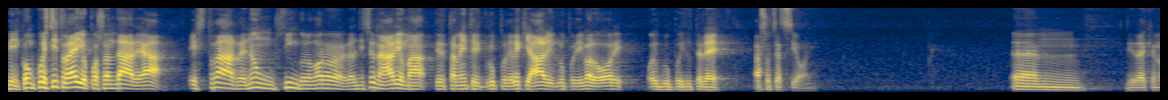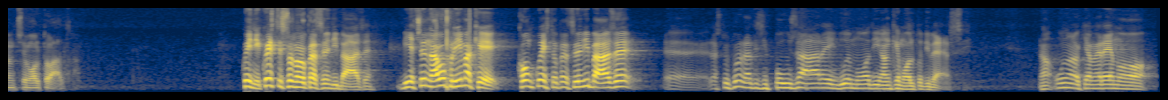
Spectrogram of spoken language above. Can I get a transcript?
Quindi con questi tre io posso andare a estrarre non un singolo valore dal dizionario, ma direttamente il gruppo delle chiavi, il gruppo dei valori o il gruppo di tutte le associazioni. Um, direi che non c'è molto altro. Quindi queste sono le operazioni di base. Vi accennavo prima che con queste operazioni di base eh, la struttura dati si può usare in due modi anche molto diversi. No? Uno lo chiameremo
